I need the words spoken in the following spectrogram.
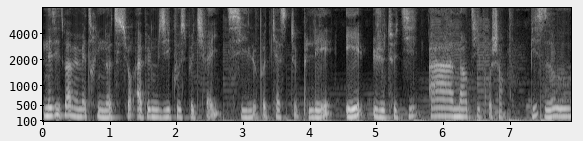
N'hésite pas à me mettre une note sur Apple Music ou Spotify si le podcast te plaît. Et je te dis à mardi prochain. Bisous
